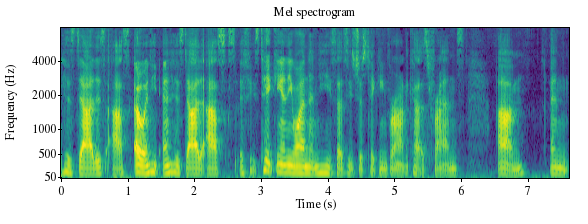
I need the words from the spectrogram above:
his dad is asked. Oh, and he and his dad asks if he's taking anyone, and he says he's just taking Veronica as friends. Um, and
